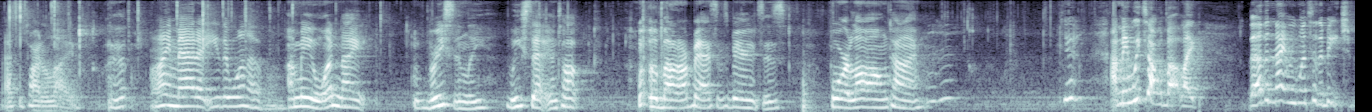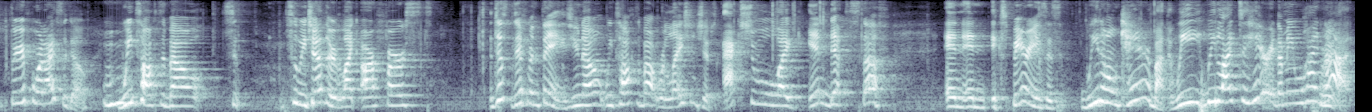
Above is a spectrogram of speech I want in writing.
That's a part of life. Yep. I ain't mad at either one of them. I mean, one night recently, we sat and talked about our past experiences for a long time. Mm-hmm. Yeah. I mean, we talk about like the other night we went to the beach three or four nights ago. Mm-hmm. We talked about to to each other like our first just different things, you know? We talked about relationships, actual like in-depth stuff and and experiences. We don't care about it. We we like to hear it. I mean, why not?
